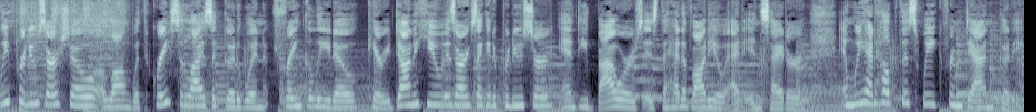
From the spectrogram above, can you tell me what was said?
We produce our show along with Grace Eliza Goodwin, Frank Alito, Carrie Donahue is our executive producer, Andy Bowers is the head of audio at Insider, and we had help this week from Dan Gooding.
